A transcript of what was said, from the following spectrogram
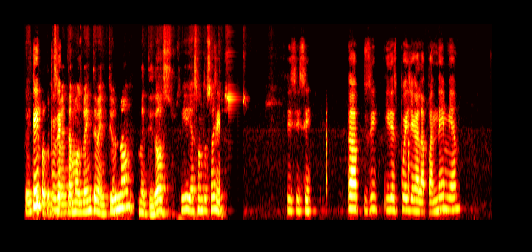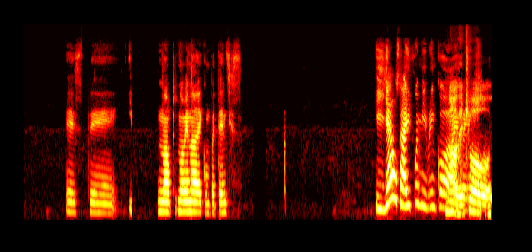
20, porque pues nos aventamos 20, 21, 22. Sí, ya son dos años. Sí, sí, sí. Ah, pues sí. Y después llega la pandemia. Este. No, pues no había nada de competencias. Y ya, o sea, ahí fue mi brinco. No, de hecho,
